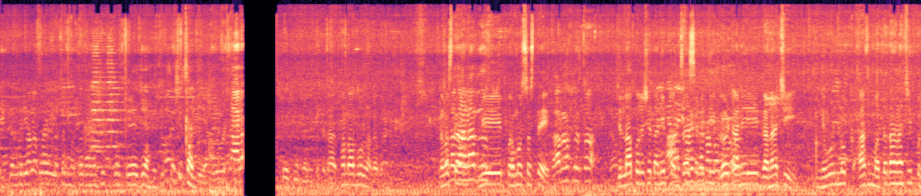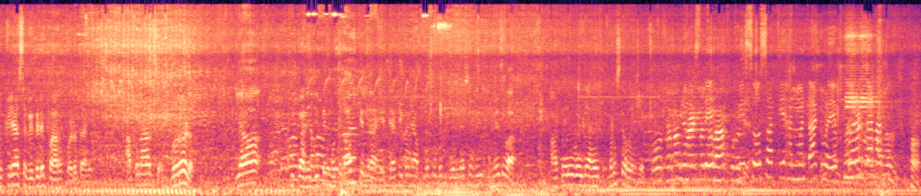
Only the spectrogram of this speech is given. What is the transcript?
एकंदरीत इथं मतदानाची प्रक्रिया जी आहे ती कशी चालली आहे? प्रयत्न करा. हा, बोल नका नमस्कार मी प्रमोद सस्ते. जिल्हा परिषद आणि पंचायत समिती गट आणि गणाची निवडणूक आज मतदानाची प्रक्रिया सगळीकडे पार पडत आहे. आपण आज बरड या ठिकाणी जिथे मतदान केंद्र आहे त्या ठिकाणी आपल्यासोबत बोलण्यासाठी उमेदवार आठवले वहिनी आहेत. नमस्कार वहिनी. नमस्ते. मी सोसाती हनुमंत आठवळे हां.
